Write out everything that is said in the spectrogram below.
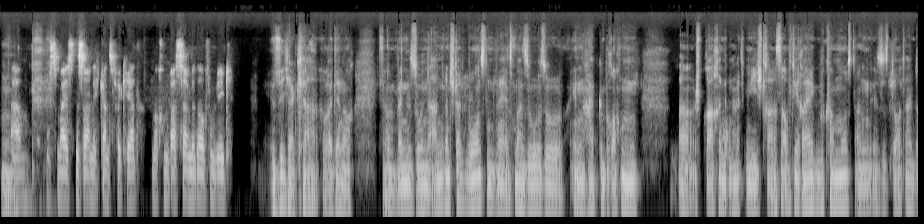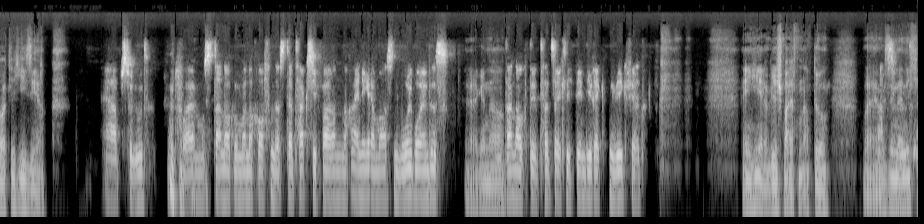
Mhm. Ähm, ist meistens auch nicht ganz verkehrt. Noch ein Wasser mit auf dem Weg. Sicher, klar, aber dennoch, ich sag mal, wenn du so in einer anderen Stadt wohnst und dann erstmal so, so in halb gebrochenen äh, Sprache dann halt die Straße auf die Reihe bekommen musst, dann ist es dort halt deutlich easier. Ja, absolut. Und vor allem muss dann auch immer noch hoffen, dass der Taxifahrer noch einigermaßen wohlwollend ist. Ja, genau. Und dann auch den, tatsächlich den direkten Weg fährt hey, hier, wir schweifen ab, du. Weil Absolut. wir sind ja nicht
